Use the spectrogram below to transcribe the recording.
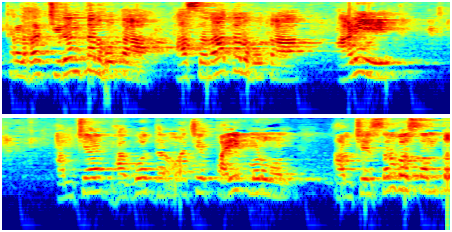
कारण हा चिरंतन होता हा सनातन होता आणि आमच्या भागवत धर्माचे पाईक म्हणून आमचे सर्व संत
